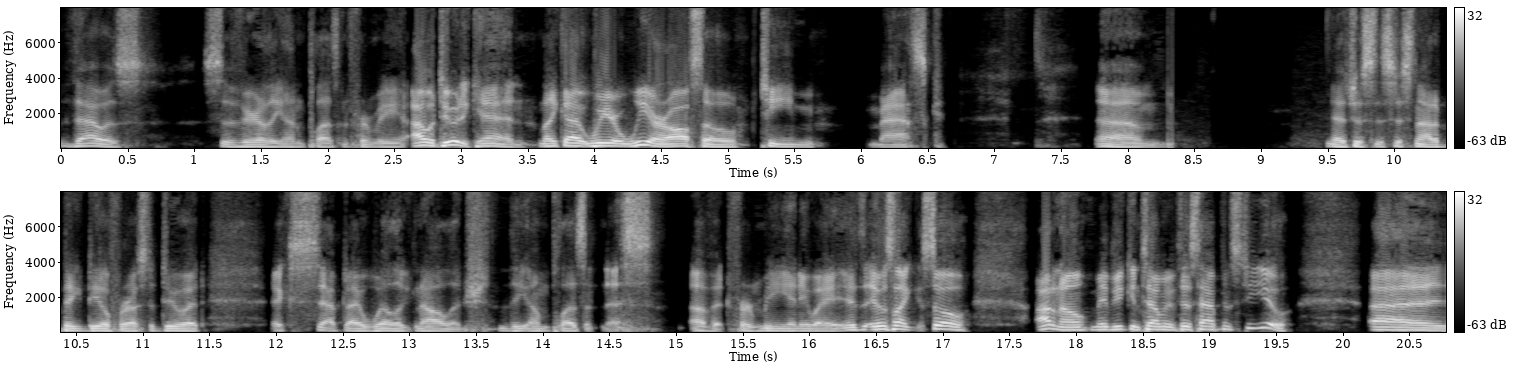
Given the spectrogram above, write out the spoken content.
That was severely unpleasant for me. I would do it again. Like I, we are, we are also team mask. Um, it's just, it's just not a big deal for us to do it. Except I will acknowledge the unpleasantness of it for me anyway. It, it was like so. I don't know. Maybe you can tell me if this happens to you. Uh,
